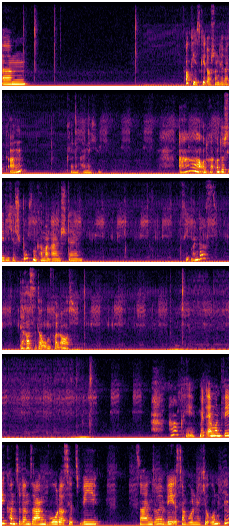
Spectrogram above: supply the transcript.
Ähm, Okay, es geht auch schon direkt an. Okay, dann kann ich... Ah, unter unterschiedliche Stufen kann man einstellen. Sieht man das? Der rastet da oben voll aus. Ah, okay. Mit M und W kannst du dann sagen, wo das jetzt wie sein soll. W ist dann wohl nicht hier unten.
